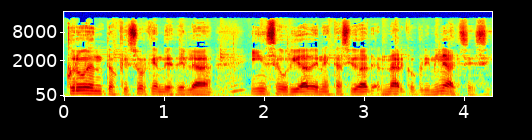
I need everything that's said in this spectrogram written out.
cruentos que surgen desde la inseguridad en esta ciudad narcocriminal, Ceci.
